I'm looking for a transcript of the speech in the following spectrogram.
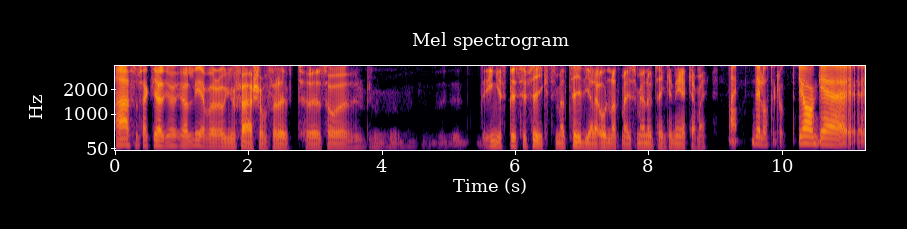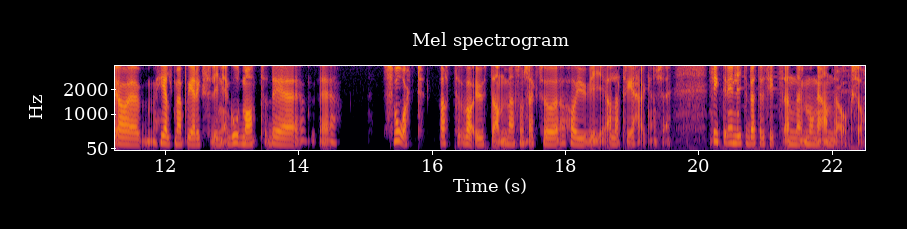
Ah, som sagt, jag, jag, lever ungefär som förut. Eh, så inget specifikt som jag tidigare unnat mig som jag nu tänker neka mig. Nej, det låter klokt. Jag, eh, jag är helt med på Eriks linje. God mat, det är svårt att vara utan. Men som sagt så har ju vi alla tre här kanske sitter i en lite bättre sits än många andra också.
